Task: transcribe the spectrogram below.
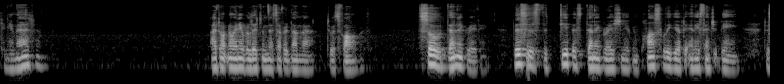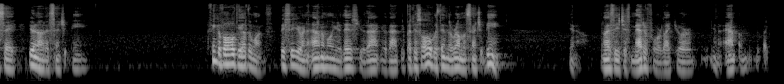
Can you imagine? I don't know any religion that's ever done that to its followers. So denigrating. This is the deepest denigration you can possibly give to any sentient being to say, you're not a sentient being. Think of all the other ones. They say you're an animal, you're this, you're that, you're that, but it's all within the realm of sentient being. You know, unless it's just metaphor, like you're, you know, like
